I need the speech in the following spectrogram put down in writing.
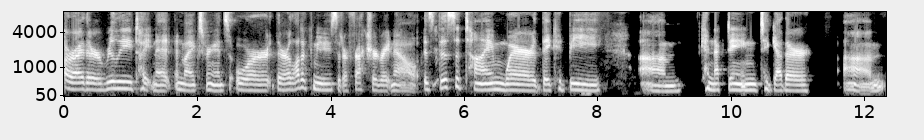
are either really tight knit, in my experience, or there are a lot of communities that are fractured right now. Is this a time where they could be um, connecting together um,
